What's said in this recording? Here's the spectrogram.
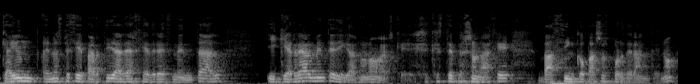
Que hay, un- hay una especie de partida de ajedrez mental y que realmente digas, no, no, es que, es que este personaje va cinco pasos por delante, ¿no?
